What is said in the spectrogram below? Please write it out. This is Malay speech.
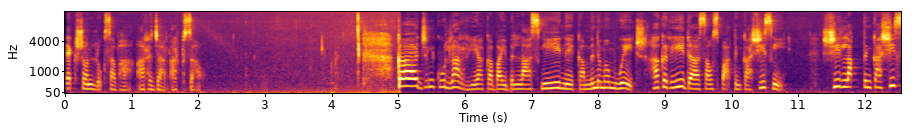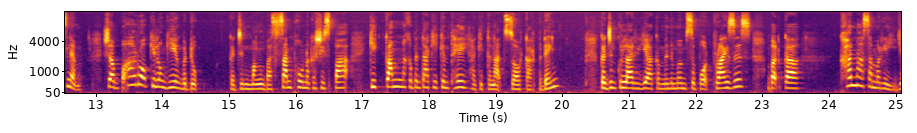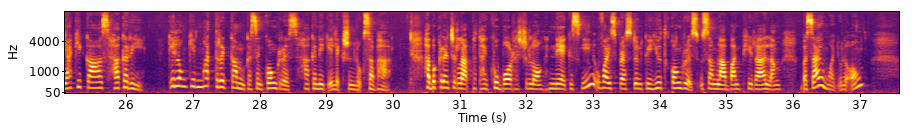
election Lok Sabha 2024. Ka jingkular ya ka bay belas ngi ne ka minimum wage hakari da saus pa tengka shis ngi. Shilak tengka shis nem sya baro kilong giang beduk ka jing mang basan po na ka shis ki kam na ka benta ki kenthe ha ki tenat zor kar pedeng. Ka jingkular ya ka minimum support prices but ka khana samari ya ki kas hakari kilong ki mat rekam kaseng kongres hakani ke election lok sabha. Habakran chaklat pathai khubor shalong ne kisngi vice president ke youth congress usamla ban phira lang basai mo ulong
